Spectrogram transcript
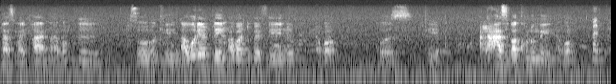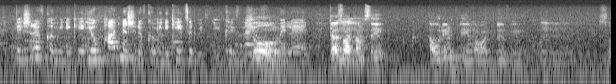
plus my partner yabo? Mm, so okay i wouldn't blame abantu bevenu yabo? Cause okay angazi bakhulumeni yabo? But they should have communicated. Your partner should have communicated with you Sure. that's what Mm. i'm saying. I wouldn't blame abantu bevenu mm, so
